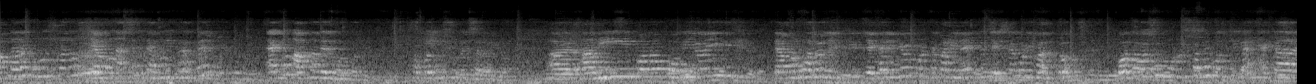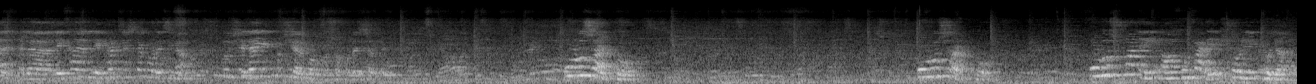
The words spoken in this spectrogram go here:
আপনারা পুরুষ মানুষ যেমন আছেন তেমনই থাকবেন। একদম আপনাদের মতন। সকলকে শুভেচ্ছা রইল। আর আমি কোনো কবি নই তেমন ভালো লেখি লেখালেখিও করতে পারি না একটু চেষ্টা করি মাত্র। গত বছর পুরুষ কথা পত্রিকায় একটা লেখা, লেখার চেষ্টা করেছিলাম। তো সেটাই একটু শেয়ার করব সকলের সাথে। পুরুষার্থ। মানেই অন্ধকারে শরীর খোঁজানো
